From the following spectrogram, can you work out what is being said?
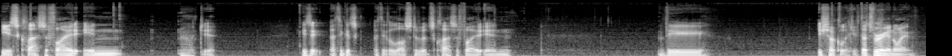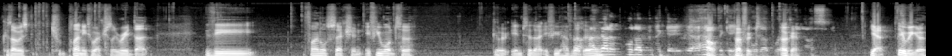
is classified in oh dear. Is it I think it's I think the last of it's classified in the Ishtar Collective. That's very annoying because I was tr- planning to actually read that. The final section, if you want to go into that, if you have that Uh, there. I've got it pulled up in the game. Yeah, I have Oh, the game perfect. pulled up right Okay. now. so- Yeah, here we go.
